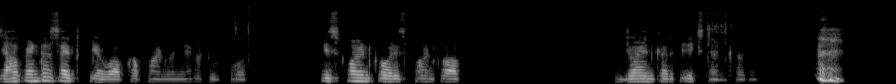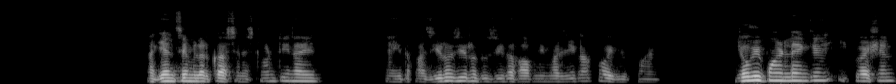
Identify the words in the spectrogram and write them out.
जहाँ पे इंटरसेक्ट किया वो आपका पॉइंट बन जाएगा टू फोर इस पॉइंट को और इस पॉइंट को आप ज्वाइन करके एक्सटेंड कर। दें again similar question is twenty nine एक दफ़ा ज़ीरो ज़ीरो दूसरी दफ़ा अपनी मर्ज़ी का कोई भी पॉइंट जो भी पॉइंट लेंगे इक्वेशन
